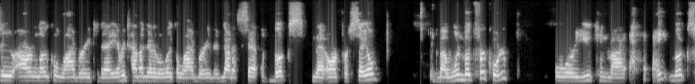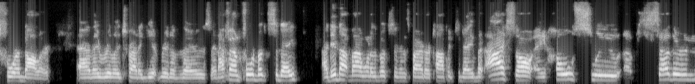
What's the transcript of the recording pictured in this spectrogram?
to our local library today. Every time I go to the local library, they've got a set of books that are for sale. You can buy one book for a quarter, or you can buy eight books for a dollar. Uh, they really try to get rid of those. And I found four books today I did not buy one of the books that inspired our topic today, but I saw a whole slew of Southern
